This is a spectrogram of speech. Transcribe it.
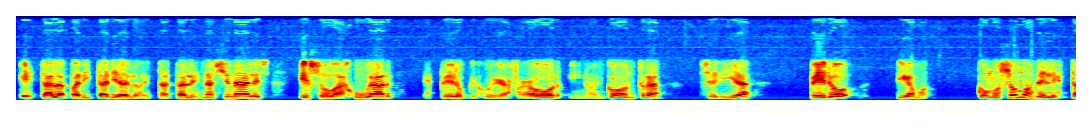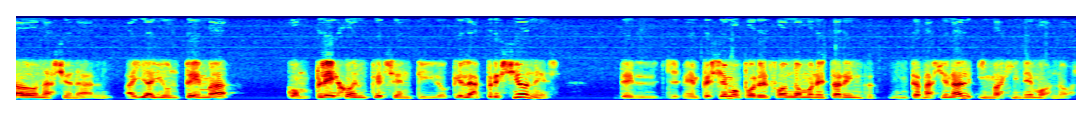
está la paritaria de los estatales nacionales, eso va a jugar, espero que juegue a favor y no en contra, sería, pero, digamos, como somos del Estado Nacional, ahí hay un tema complejo en qué sentido, que las presiones del, empecemos por el Fondo Monetario Internacional, imaginémonos,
